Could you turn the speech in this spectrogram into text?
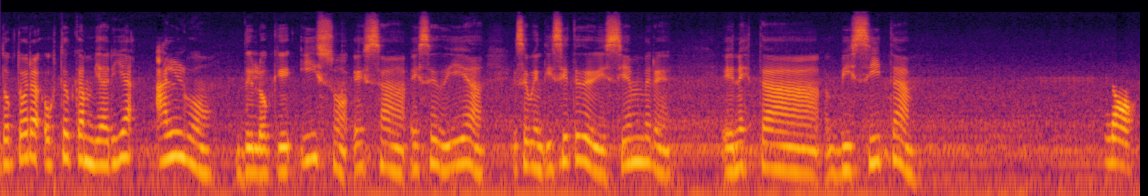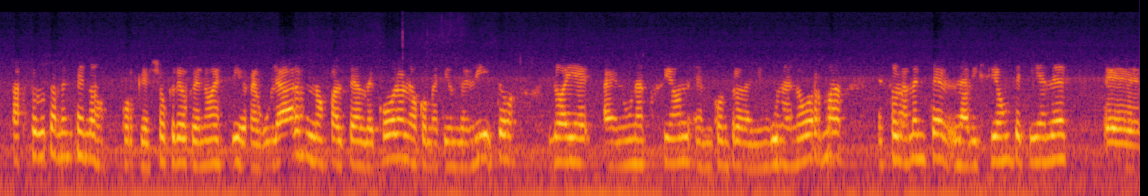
doctora, ¿usted cambiaría algo de lo que hizo esa, ese día, ese 27 de diciembre, en esta visita? No, absolutamente no, porque yo creo que no es irregular, no falté al decoro, no cometí un delito, no hay en una acción en contra de ninguna norma, es solamente la visión que tiene eh,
